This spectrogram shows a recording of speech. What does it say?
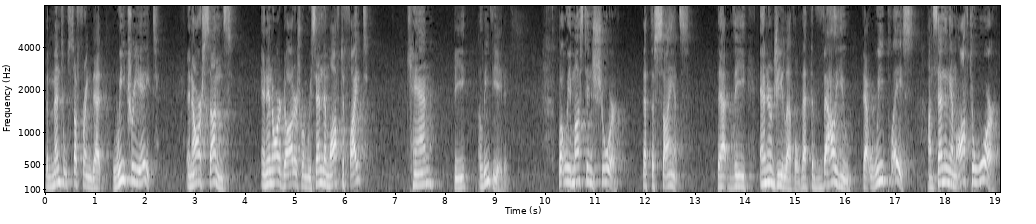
the mental suffering that we create in our sons and in our daughters when we send them off to fight can be alleviated. But we must ensure that the science, that the energy level, that the value that we place on sending them off to war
